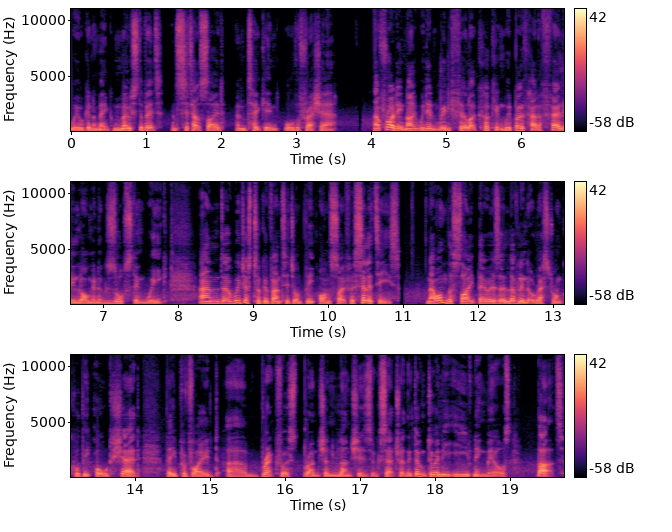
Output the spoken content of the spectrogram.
we were going to make most of it and sit outside and take in all the fresh air. Now Friday night we didn't really feel like cooking. We both had a fairly long and exhausting week and uh, we just took advantage of the on-site facilities. Now on the site there is a lovely little restaurant called the Old Shed. They provide um, breakfast, brunch and lunches etc. They don't do any evening meals but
